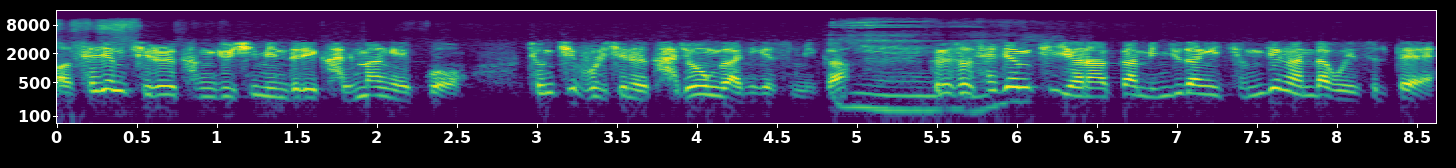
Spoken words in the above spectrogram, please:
어, 새 정치를 강주 시민들이 갈망했고 정치 불신을 가져온 거 아니겠습니까? 예. 그래서 새정치연합과 민주당이 경쟁한다고 했을 때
